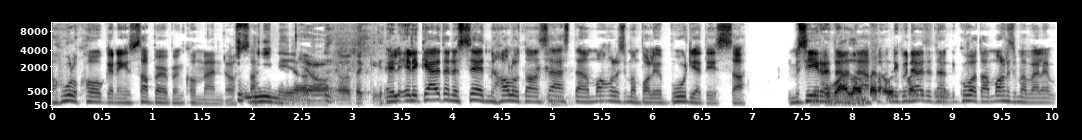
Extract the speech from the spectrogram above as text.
uh, Hulk Hoganin Suburban Commandossa. Niin, joo, joo. joo sekin. Eli, eli käytännössä se, että me halutaan säästää mahdollisimman paljon budjetissa – me siirretään niin tämä, niin kuin näytetään, kuvataan mahdollisimman vähän,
